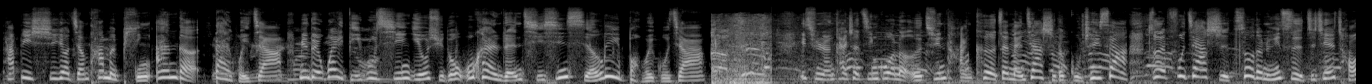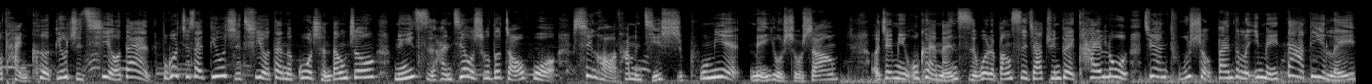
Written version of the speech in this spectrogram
他必须要将他们平安的带回家。面对外敌入侵，也有许多乌克兰人齐心协力保卫国家。一群人开车经过了俄军坦克，在男驾驶的鼓吹下，坐在副驾驶座的女子直接朝坦克丢掷汽油弹。不过就在丢掷汽油弹的过程当中，女子和轿车都着火，幸好他们及时扑灭，没有受伤。而这名乌克兰男子为了帮四家军队开路，居然徒手搬到了一枚大地雷，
